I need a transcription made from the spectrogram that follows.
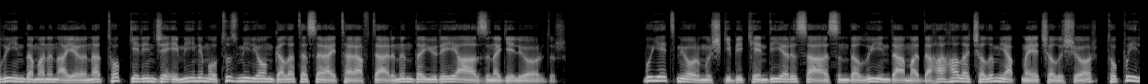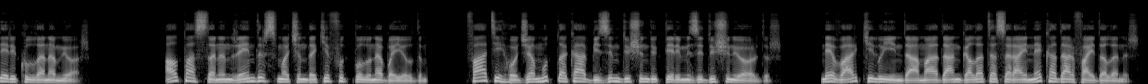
Luyendama'nın ayağına top gelince eminim 30 milyon Galatasaray taraftarının da yüreği ağzına geliyordur. Bu yetmiyormuş gibi kendi yarı sahasında Luyendama daha hala çalım yapmaya çalışıyor, topu ileri kullanamıyor. Alpaslan'ın Renders maçındaki futboluna bayıldım. Fatih Hoca mutlaka bizim düşündüklerimizi düşünüyordur. Ne var ki Luyendama'dan Galatasaray ne kadar faydalanır?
